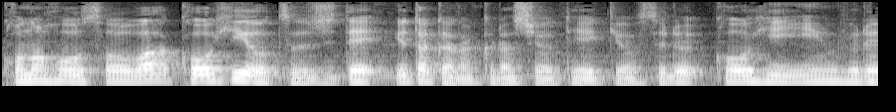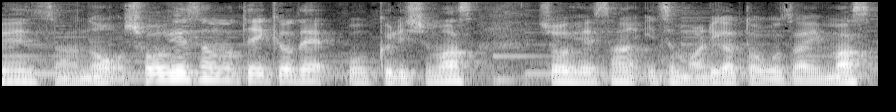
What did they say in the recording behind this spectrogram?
この放送はコーヒーを通じて豊かな暮らしを提供するコーヒーインフルエンサーの翔平さんの提供でお送りします。翔平さんいつもありがとうございます。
